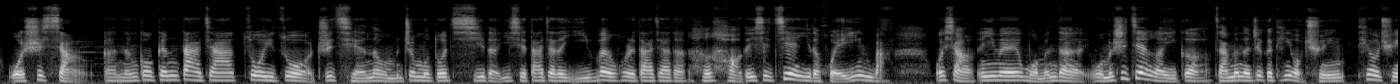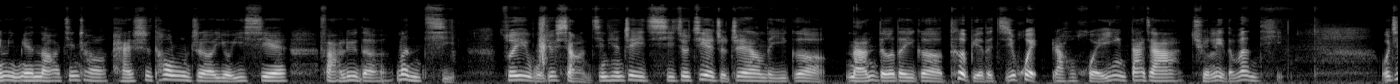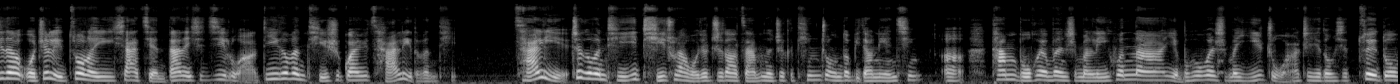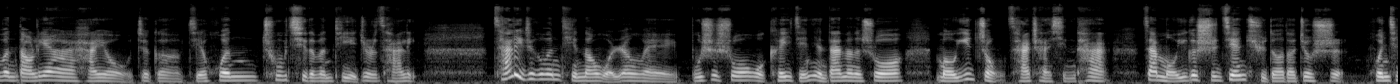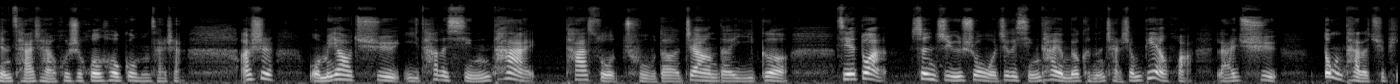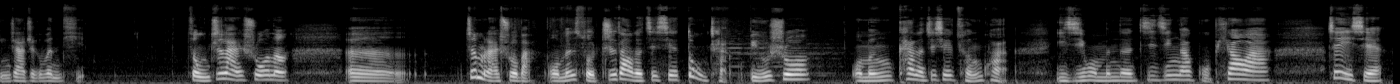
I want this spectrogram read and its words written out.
我是想呃能够跟大家做一做之前呢我们这么多期的一些大家的疑问或者大家的很好的一些建议的回应吧。我想，因为我们的我们是建了一个咱们的这个听友群，听友群里面呢，经常还是透露着有一些法律的问题，所以我就想今天这一期就借着这样的一个。难得的一个特别的机会，然后回应大家群里的问题。我记得我这里做了一下简单的一些记录啊。第一个问题是关于彩礼的问题，彩礼这个问题一提出来，我就知道咱们的这个听众都比较年轻啊，他们不会问什么离婚呐，也不会问什么遗嘱啊这些东西，最多问到恋爱还有这个结婚初期的问题，也就是彩礼。彩礼这个问题呢，我认为不是说我可以简简单单的说某一种财产形态在某一个时间取得的就是婚前财产或是婚后共同财产，而是我们要去以它的形态，它所处的这样的一个阶段，甚至于说我这个形态有没有可能产生变化，来去动态的去评价这个问题。总之来说呢，嗯。这么来说吧，我们所知道的这些动产，比如说我们看的这些存款，以及我们的基金啊、股票啊，这些，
